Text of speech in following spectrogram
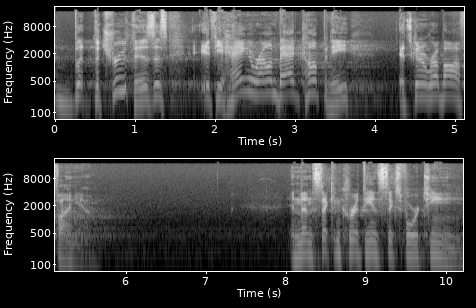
But the truth is, is if you hang around bad company, it's going to rub off on you. And then 2 Corinthians 6:14.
